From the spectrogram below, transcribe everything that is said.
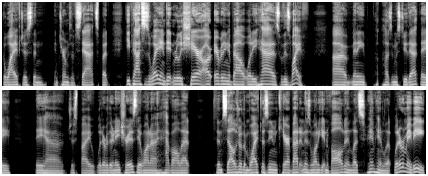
the wife, just in, in terms of stats. But he passes away and didn't really share everything about what he has with his wife. Uh, many husbands do that. They they uh, just by whatever their nature is, they want to have all that to themselves, or the wife doesn't even care about it and doesn't want to get involved and lets him handle it, whatever it may be.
